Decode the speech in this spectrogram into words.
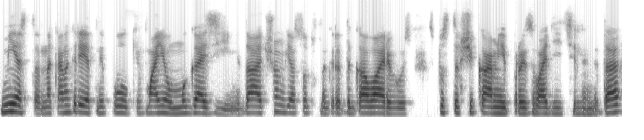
место на конкретной полке в моем магазине, да, о чем я, собственно говоря, договариваюсь с поставщиками и производителями, да.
